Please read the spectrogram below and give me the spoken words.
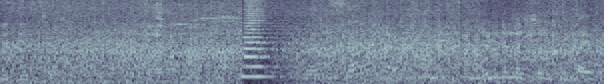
విధించారు రెండు లక్షల రూపాయలు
